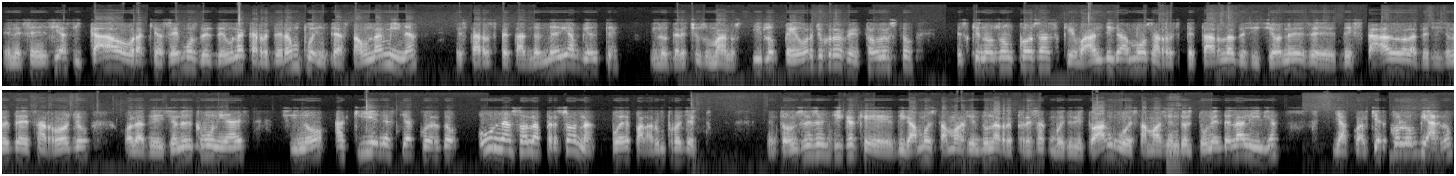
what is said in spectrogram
en esencia, si cada obra que hacemos desde una carretera, un puente hasta una mina, está respetando el medio ambiente y los derechos humanos. Y lo peor, yo creo que de todo esto es que no son cosas que van, digamos, a respetar las decisiones de Estado, las decisiones de desarrollo o las decisiones de comunidades, sino aquí en este acuerdo una sola persona puede parar un proyecto. Entonces indica que, digamos, estamos haciendo una represa como el o estamos haciendo el túnel de la línea, y a cualquier colombiano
